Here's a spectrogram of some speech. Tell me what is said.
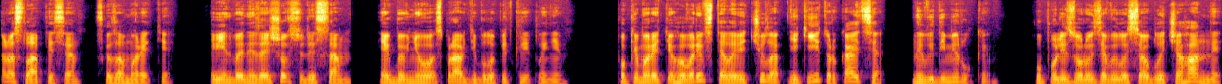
Розслабтеся, сказав Моретті. Він би не зайшов сюди сам, якби в нього справді було підкріплення. Поки Моретті говорив, Стела відчула, як її торкаються невидимі руки. У полі зору з'явилося обличчя Ганни,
